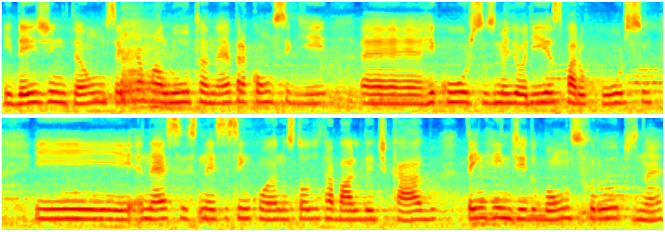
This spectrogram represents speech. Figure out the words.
e desde então sempre é uma luta né, para conseguir é, recursos, melhorias para o curso e nesses, nesses cinco anos todo o trabalho dedicado tem rendido bons frutos, né?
